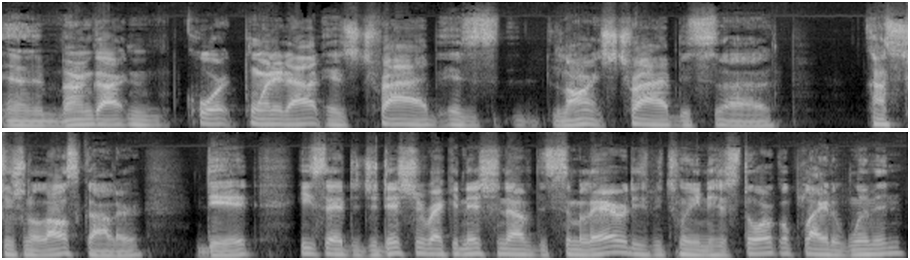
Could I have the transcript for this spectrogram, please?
And Bangerter Court pointed out, as Tribe, as Laurence Tribe, this uh, constitutional law scholar, did. He said the judicial recognition of the similarities between the historical plight of women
